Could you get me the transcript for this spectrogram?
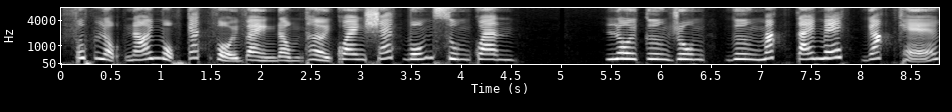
Phúc Lộc nói một cách vội vàng đồng thời quan sát bốn xung quanh. Lôi cương run, gương mắt tái mét, gắt khẽ.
